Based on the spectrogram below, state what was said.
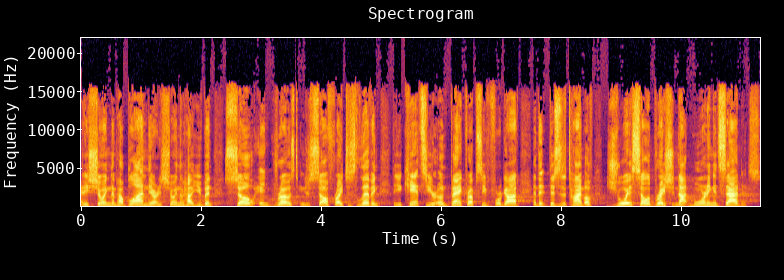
And he's showing them how blind they are, and he's showing them how you've been so engrossed in your self righteous living that you can't see your own bankruptcy before God, and that this is a time of joyous celebration, not mourning and sadness.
